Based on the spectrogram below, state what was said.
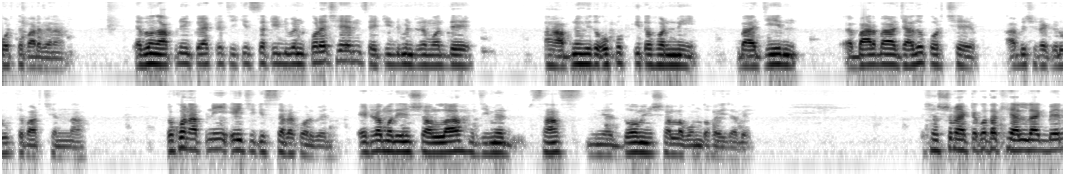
করতে পারবে না। এবং আপনি কয়েকটা চিকিৎসা ট্রিটমেন্ট করেছেন, সেই ট্রিটমেন্টের মধ্যে আপনি হয়তো উপকৃত হননি বা জিন বারবার জাদু করছে, আপনি সেটাকে রুখতে পারছেন না। তখন আপনি এই চিকিৎসাটা করবেন। এটার মধ্যে ইনশাল্লাহ জিমের শ্বাস, জিনের দম ইনশাল্লাহ বন্ধ হয়ে যাবে। সবসময় একটা কথা খেয়াল রাখবেন।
